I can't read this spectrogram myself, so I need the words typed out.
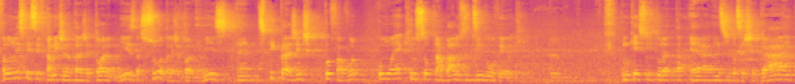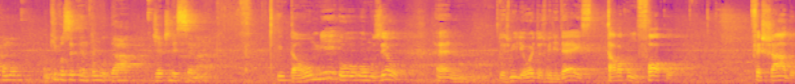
Falando especificamente da trajetória do MIS, da sua trajetória no MIS, é, explique para a gente, por favor, como é que o seu trabalho se desenvolveu aqui. Como que a estrutura tá, era antes de você chegar e como o que você tentou mudar diante desse cenário? Então, o, o, o museu, é, 2008, 2010, estava com um foco fechado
